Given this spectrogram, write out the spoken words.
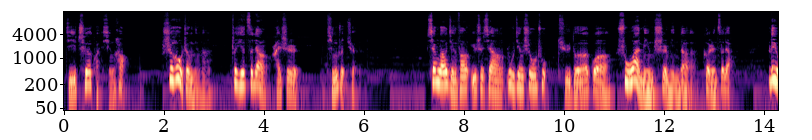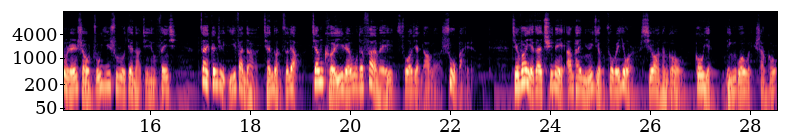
及车款型号。事后证明呢？这些资料还是挺准确的。香港警方于是向入境事务处取得过数万名市民的个人资料，利用人手逐一输入电脑进行分析，再根据疑犯的简短资料，将可疑人物的范围缩减到了数百人。警方也在区内安排女警作为诱饵，希望能够勾引林国伟上钩。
